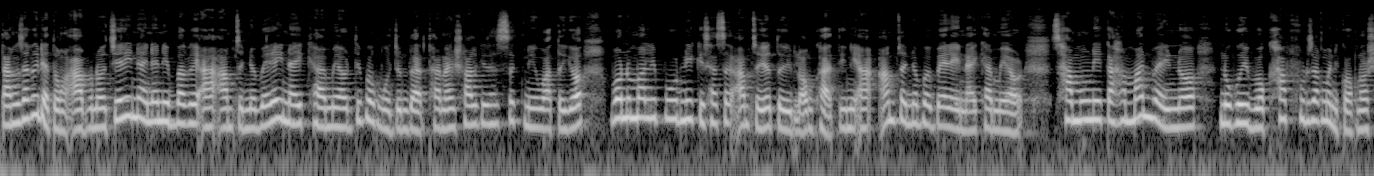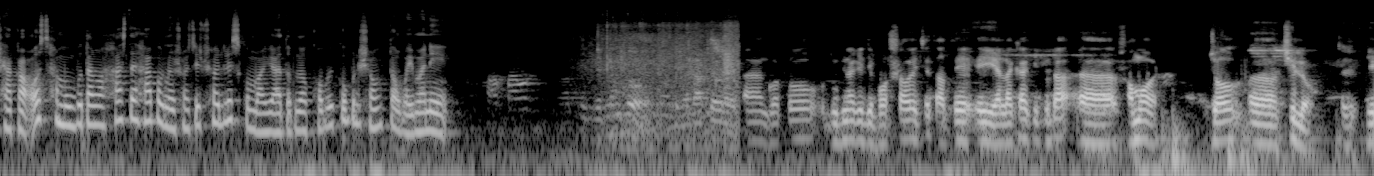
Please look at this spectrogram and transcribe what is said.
tangjagoi da tong abono cheri nainani bagoi a amchaino berei naikha mayor dipok mujumdar thanai sal kisasakni watayo বনমালীপুরনি কিসাসক আমচাইও তৈ লমখা তিনি আ আমচাইনো bo berei naikha mayor samungni kaham manbaino nugui bo khapfurjakmani kokno saka o samung butango haste hapakno sachib shailesh kumar yadovno khoboi kubuni song tongbaimani আহ, গত দুদিন আগে যে বর্ষা হয়েছে, তাতে এই এলাকা কিছুটা সময় জল ছিল। যে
